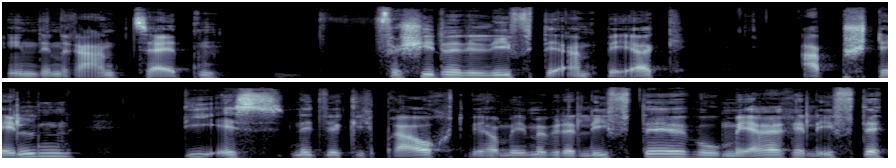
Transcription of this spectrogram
in den Randzeiten verschiedene Lifte am Berg abstellen, die es nicht wirklich braucht. Wir haben immer wieder Lifte, wo mehrere Lifte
